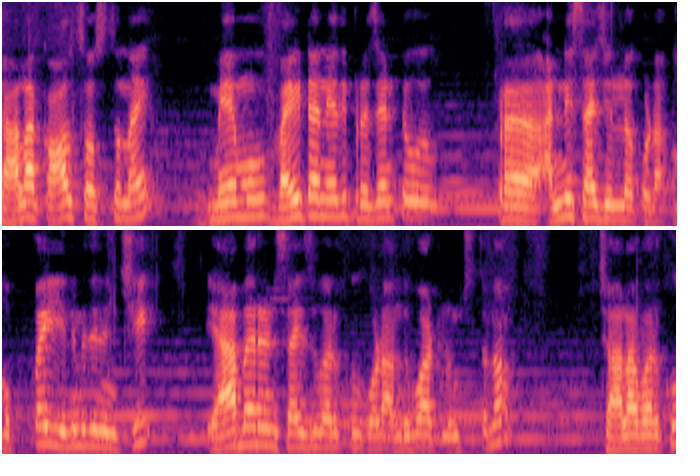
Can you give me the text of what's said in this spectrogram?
చాలా కాల్స్ వస్తున్నాయి. మేము వైట్ అనేది ప్రజెంట్ అన్ని సైజుల్లో కూడా ముప్పై ఎనిమిది నుంచి యాభై రెండు సైజు వరకు కూడా అందుబాటులో ఉంచుతున్నాం. చాలా వరకు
